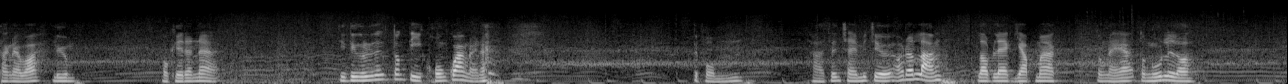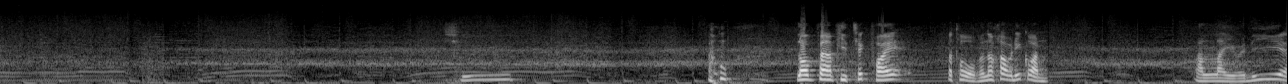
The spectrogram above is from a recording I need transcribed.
ทางไหนวะลืม โอเคด้านหน้าจริงๆต้องต้องตีโค้งกว้างหน่อยนะ แต่ผม หาเส้นชัยไม่เจอ เอาด้านหลัง รอบแรกยับมาก ตรงไหนอะตรงนู้นเลยเหรอชืบเอาเรามาผิดเช็คพอยต์ปะโถมันต้องเข้าอันนี้ก่อน อะไรวะเนี่ย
